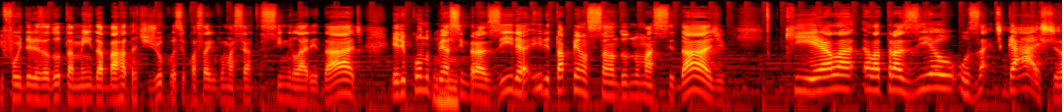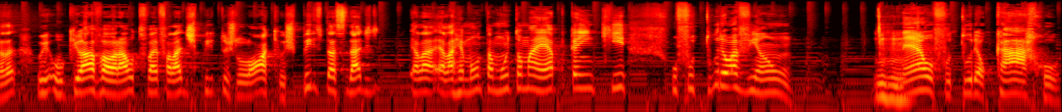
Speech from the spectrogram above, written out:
e foi idealizador também da Barra da Tijuca, você consegue ver uma certa similaridade. Ele, quando pensa uhum. em Brasília, ele está pensando numa cidade que ela, ela trazia o Zeitgeist, né? o, o que o Avalrauto vai falar de espíritos Locke, o espírito da cidade, ela, ela remonta muito a uma época em que o futuro é o avião, Uhum. Né? O futuro é o carro.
